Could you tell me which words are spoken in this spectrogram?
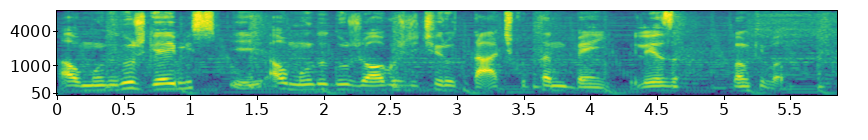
ao mundo dos games e ao mundo dos jogos de tiro tático também, beleza? Vamos que vamos.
